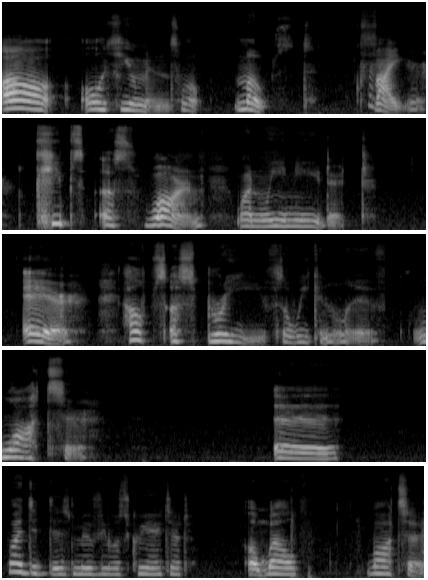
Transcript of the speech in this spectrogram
all, all humans, well, most, fire keeps us warm when we need it. Air helps us breathe so we can live. Water uh, why did this movie was created? Oh, well, water.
